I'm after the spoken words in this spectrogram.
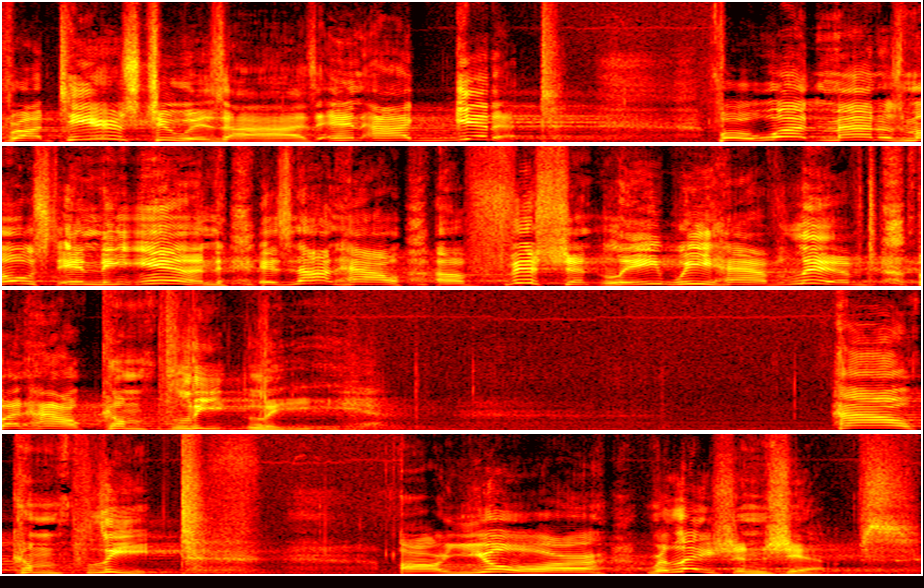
brought tears to his eyes, and I get it. For what matters most in the end is not how efficiently we have lived, but how completely. How complete are your relationships?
